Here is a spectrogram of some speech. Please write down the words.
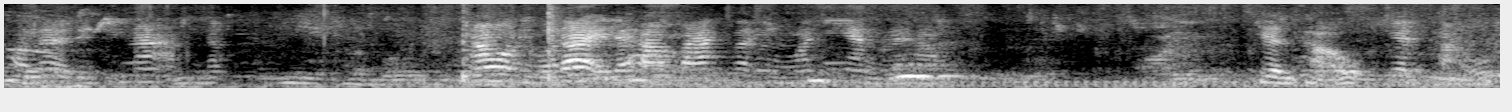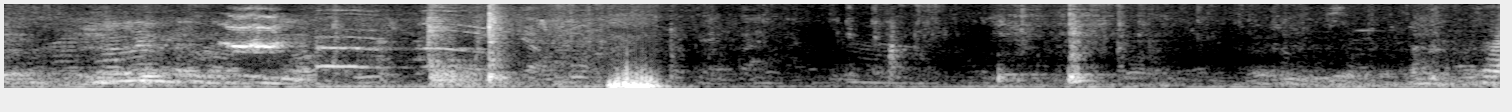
เขาได้เด็กที่หน้านะเอาอันนี้มาได้แล้วครับบ้านจะยังมาเฮียนเลยครับ แขนเขา แก่เขา ใช้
